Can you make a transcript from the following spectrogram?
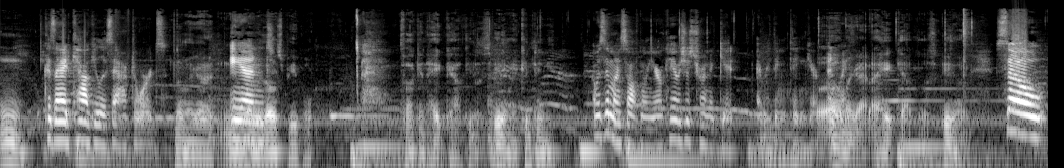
mm. because I had calculus afterwards. oh my god, And- those people fucking hate calculus. Anyway, continue. I was in my sophomore year. Okay, I was just trying to get everything taken care of. Oh my god, I hate calculus. Anyway, So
